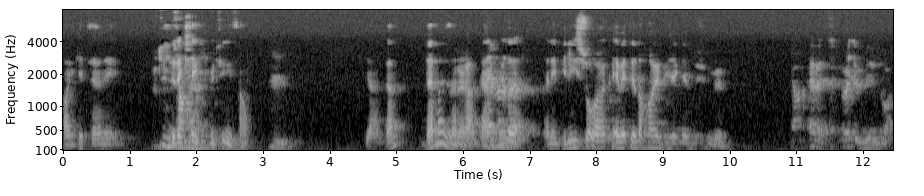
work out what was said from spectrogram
Anket yani Bütün direkt insanlar. şey, bütün insan. Hmm. Yani de, demezler herhalde. Yani ya Demezler. da hani bilinçli olarak evet ya da hayır diyeceklerini düşünmüyorum. Evet, öyle bir mevzu var.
